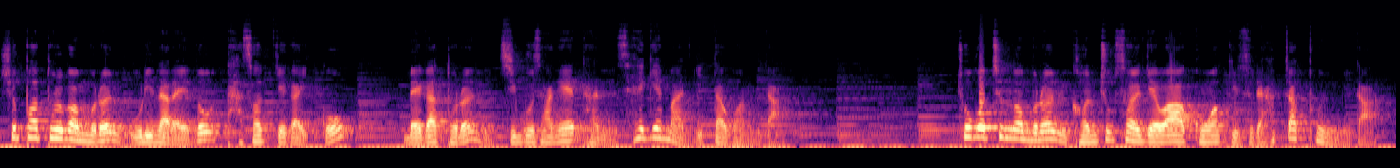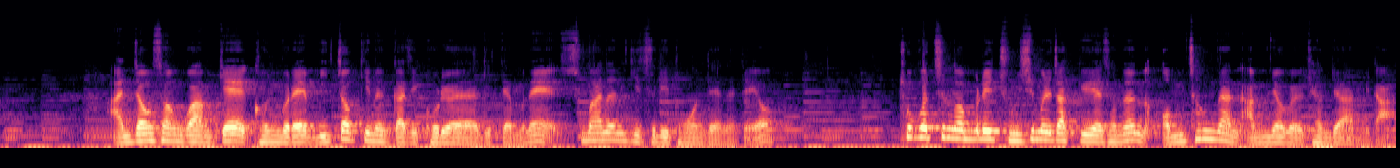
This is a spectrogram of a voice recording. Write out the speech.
슈퍼톨 건물은 우리나라에도 5개가 있고 메가톨은 지구상에 단 3개만 있다고 합니다. 초고층 건물은 건축 설계와 공학 기술의 합작품입니다. 안정성과 함께 건물의 미적 기능까지 고려해야 하기 때문에 수많은 기술이 동원되는데요. 초고층 건물이 중심을 잡기 위해서는 엄청난 압력을 견뎌야 합니다.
